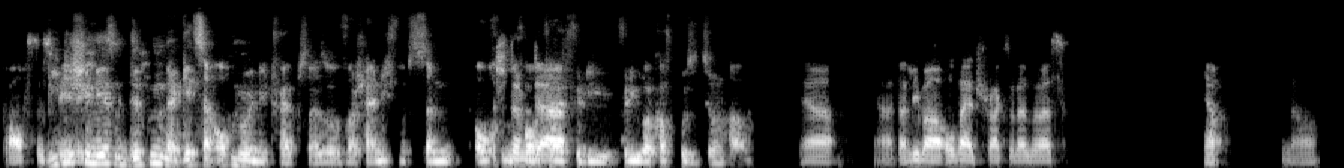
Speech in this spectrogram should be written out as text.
brauchst du es Wie wenig, die Chinesen dippen, da geht es ja auch nur in die Traps. Also wahrscheinlich wird es dann auch Stimmt, einen Vorteil ja. für die, für die Überkopfposition haben. Ja, ja, dann lieber Overhead Trucks oder sowas. Ja. Genau.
